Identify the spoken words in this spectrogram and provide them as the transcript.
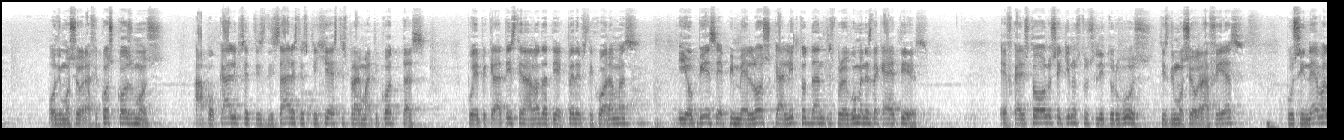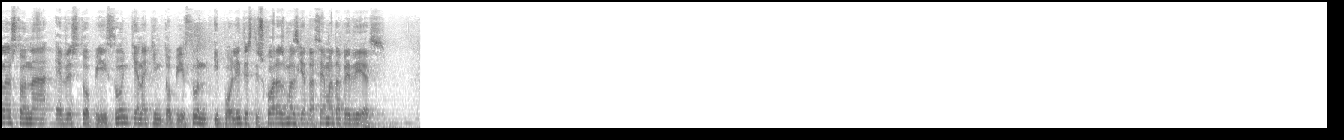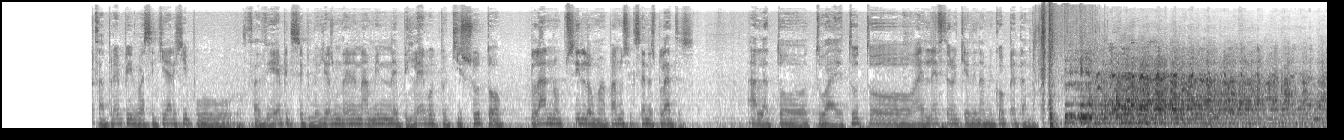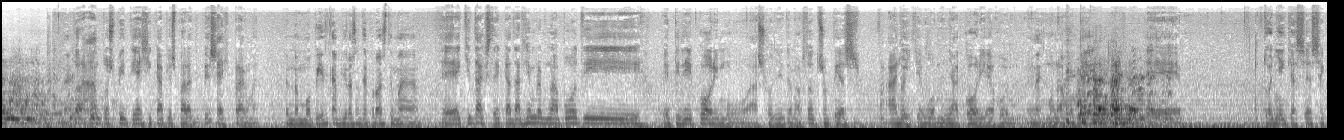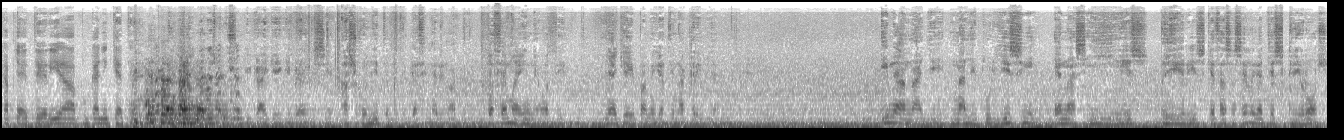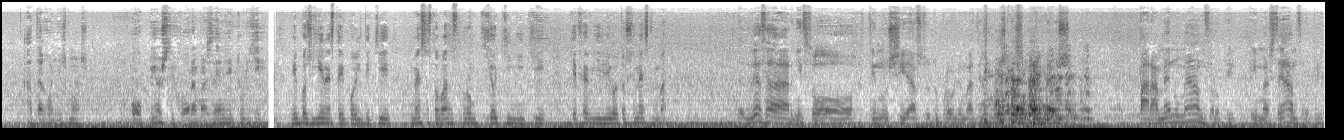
Ο δημοσιογραφικός κόσμος αποκάλυψε τις δυσάρεστες πτυχές της πραγματικότητας που επικρατεί στην ανώτατη εκπαίδευση στη χώρα μας, οι οποίες επιμελώς καλύπτονταν τις προηγούμενες δεκαετίες. Ευχαριστώ όλους εκείνους τους λειτουργούς της δημοσιογραφίας που συνέβαλαν στο να ευαισθητοποιηθούν και να κινητοποιηθούν οι πολίτες της χώρας μας για τα θέματα παιδείας. Θα πρέπει η βασική αρχή που θα διέπει τις επιλογές μου να είναι να μην επιλέγω του κισού το πλάνο ψήλωμα πάνω σε ξένες πλάτες αλλά το του αετού το ελεύθερο και δυναμικό πέταμα. Τώρα, αν το σπίτι έχει κάποιες παρατυπίες, έχει πράγματι. Νομιμοποιήθηκαν, πληρώσατε πρόστιμα. Ε, κοιτάξτε, καταρχήν πρέπει να πω ότι επειδή η κόρη μου ασχολείται με αυτό, της οποίας ανήκει εγώ μια κόρη, έχω ναι. μοναχοπέδι, ε, το νίκιασες σε κάποια εταιρεία που κάνει κέτερ. Το προσωπικά και η κυβέρνηση ασχολείται με την καθημερινότητα. Το θέμα είναι ότι, μια και είπαμε για την ακρίβεια, είναι ανάγκη να λειτουργήσει ένας υγιής, πλήρης και θα σας έλεγα και σκληρός ανταγωνισμός, ο οποίος στη χώρα μας δεν λειτουργεί. Μήπως γίνεστε η πολιτική μέσα στο βάθος του χρόνου πιο κοινική και φεύγει λίγο το συνέστημα; Δεν θα αρνηθώ την ουσία αυτού του προβληματισμού σας. Παραμένουμε άνθρωποι. Είμαστε άνθρωποι.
